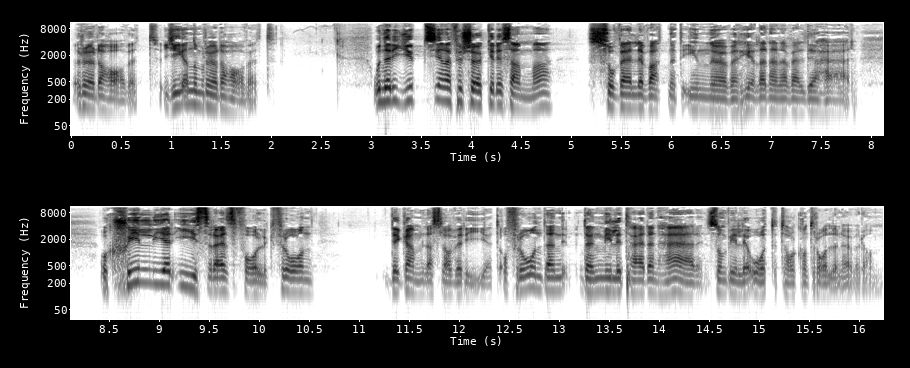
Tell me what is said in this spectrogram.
Röda havet, genom Röda havet. Och när egyptierna försöker detsamma så väller vattnet in över hela denna väldiga här och skiljer Israels folk från det gamla slaveriet och från den, den militären här som ville återta kontrollen över dem.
